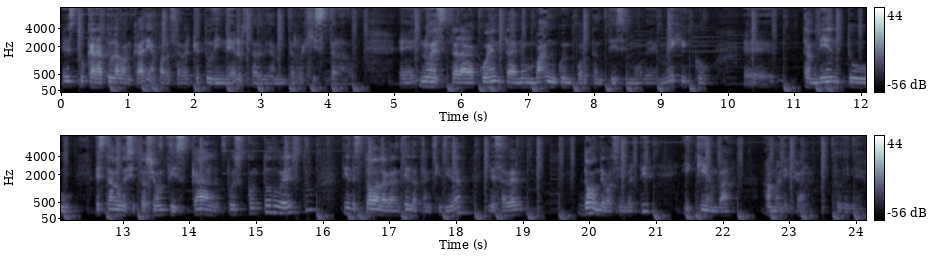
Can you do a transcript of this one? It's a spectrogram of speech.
Es tu carátula bancaria para saber que tu dinero está debidamente registrado. Eh, nuestra cuenta en un banco importantísimo de México, eh, también tu estado de situación fiscal. Pues con todo esto tienes toda la garantía y la tranquilidad de saber dónde vas a invertir y quién va a manejar tu dinero.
